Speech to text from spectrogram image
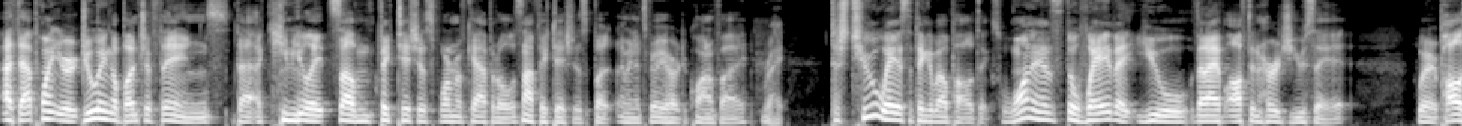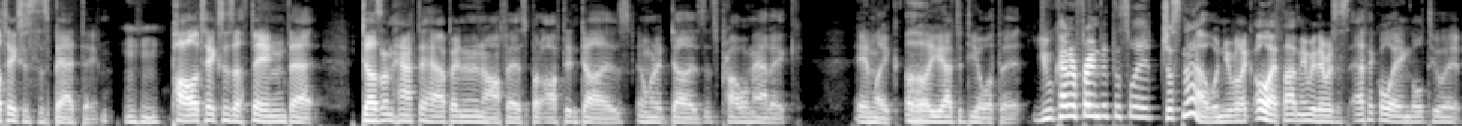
At that point, you're doing a bunch of things that accumulate some fictitious form of capital. It's not fictitious, but I mean, it's very hard to quantify. Right. There's two ways to think about politics. One is the way that you that I've often heard you say it, where politics is this bad thing. Mm-hmm. Politics is a thing that doesn't have to happen in an office, but often does, and when it does, it's problematic. And like, oh, you have to deal with it. You kind of framed it this way just now when you were like, oh, I thought maybe there was this ethical angle to it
